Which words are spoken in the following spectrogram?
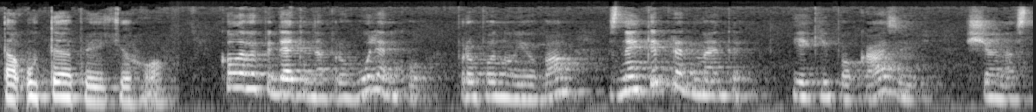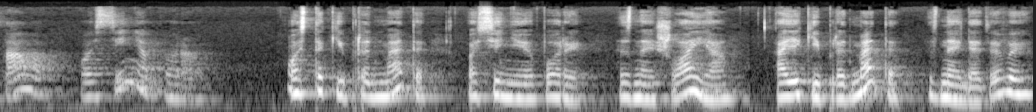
та утеплюють його. Коли ви підете на прогулянку, пропоную вам знайти предмети, які показують, що настала осіння пора. Ось такі предмети осінньої пори знайшла я. А які предмети знайдете ви?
